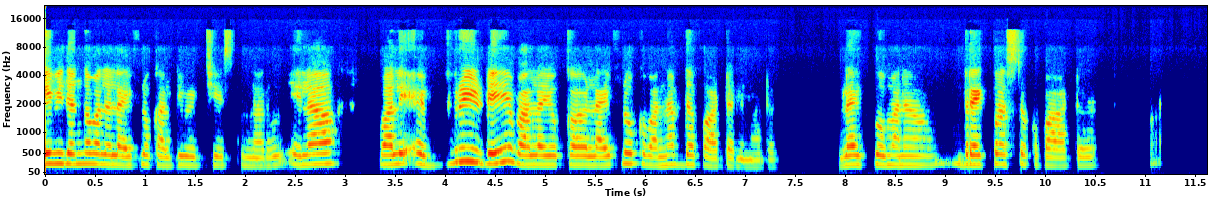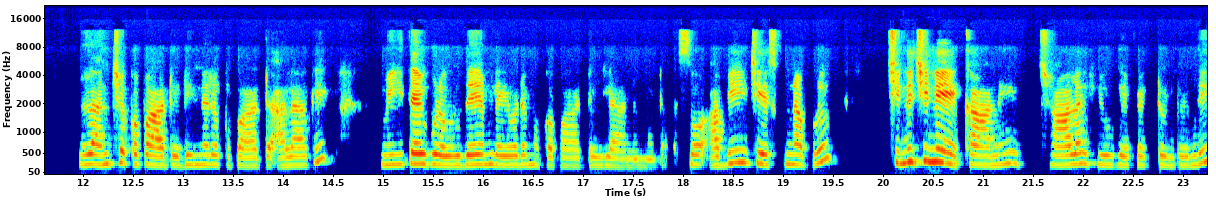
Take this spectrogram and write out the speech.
ఏ విధంగా వాళ్ళ లైఫ్లో కల్టివేట్ చేసుకున్నారు ఎలా వాళ్ళు ఎవ్రీ డే వాళ్ళ యొక్క లైఫ్లో ఒక వన్ ఆఫ్ ద పార్ట్ అన్నమాట. లైక్ మన బ్రేక్ఫాస్ట్ ఒక పార్ట్ లంచ్ ఒక పార్ట్ డిన్నర్ ఒక పార్ట్ అలాగే మిగతావి కూడా ఉదయం లేవడం ఒక పార్ట్ ఇలా అన్నమాట. సో అవి చేసుకున్నప్పుడు చిన్న చిన్నే కానీ చాలా హ్యూజ్ ఎఫెక్ట్ ఉంటుంది.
